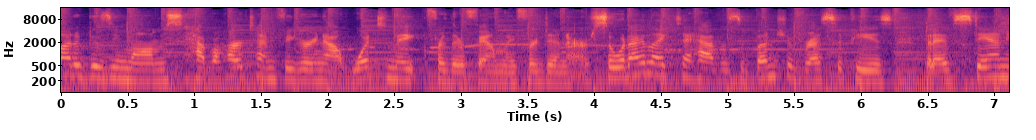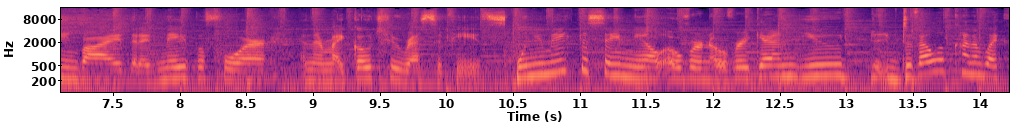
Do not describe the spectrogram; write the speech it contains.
lot of busy moms have a hard time figuring out what to make for their family for dinner. So what I like to have is a bunch of recipes that I've standing by, that I've made before, and they're my go-to recipes. When you make the same meal over and over again, you develop kind of like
